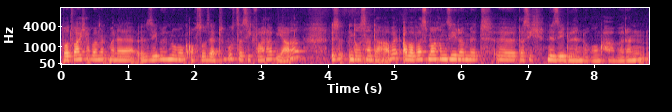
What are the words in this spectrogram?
Dort war ich aber mit meiner Sehbehinderung auch so selbstbewusst, dass ich gefragt habe, ja, ist interessante Arbeit, aber was machen Sie damit, äh, dass ich eine Sehbehinderung habe? Dann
